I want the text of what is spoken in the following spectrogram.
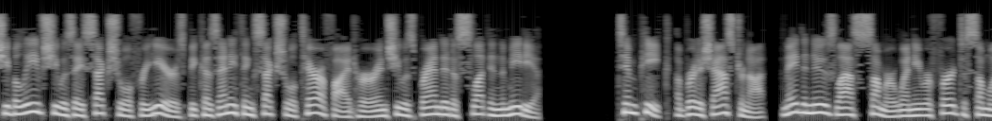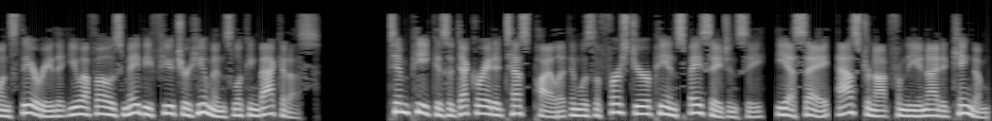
She believed she was asexual for years because anything sexual terrified her and she was branded a slut in the media. Tim Peake, a British astronaut, made the news last summer when he referred to someone's theory that UFOs may be future humans looking back at us. Tim Peake is a decorated test pilot and was the first European Space Agency, ESA, astronaut from the United Kingdom,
